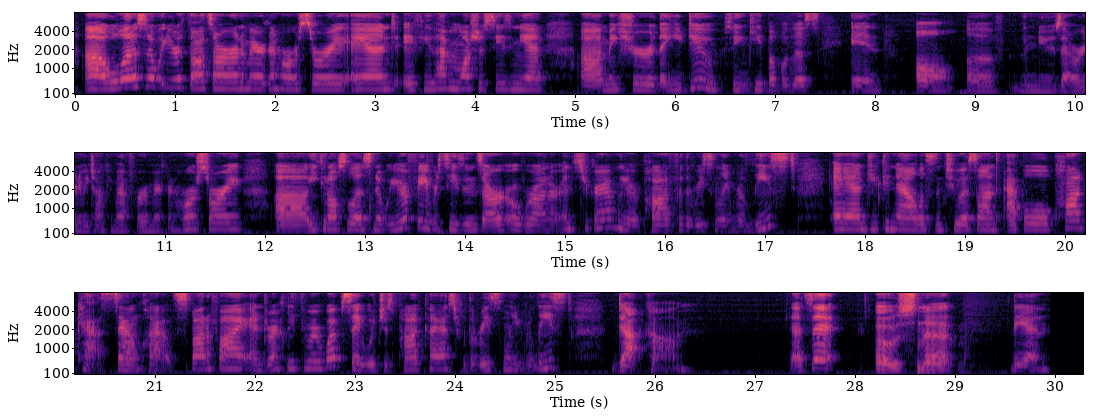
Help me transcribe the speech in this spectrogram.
uh, well, let us know what your thoughts are on American Horror Story, and if you haven't watched this season yet, uh, make sure that you do so you can keep up with us in all of the news that we're going to be talking about for American Horror Story. Uh, you can also let us know what your favorite seasons are over on our Instagram. We are Pod for the recently released, and you can now listen to us on Apple Podcasts, SoundCloud, Spotify, and directly through our website, which is podcast for the recently released.com. That's it. Oh, snap. The end.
